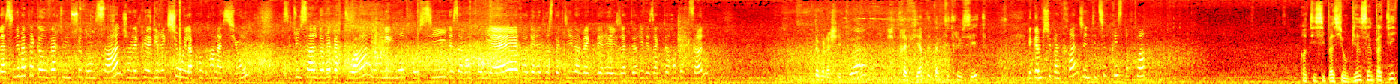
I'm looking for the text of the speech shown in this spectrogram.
La Cinémathèque a ouvert une seconde salle, j'en ai pris la direction et la programmation. C'est une salle de répertoire, mais on y montre aussi des avant-premières, des rétrospectives avec des réalisateurs et des acteurs en personne. Te voilà chez toi. Je suis très fière de ta petite réussite. Et comme je suis patronne, j'ai une petite surprise pour toi. Anticipation bien sympathique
